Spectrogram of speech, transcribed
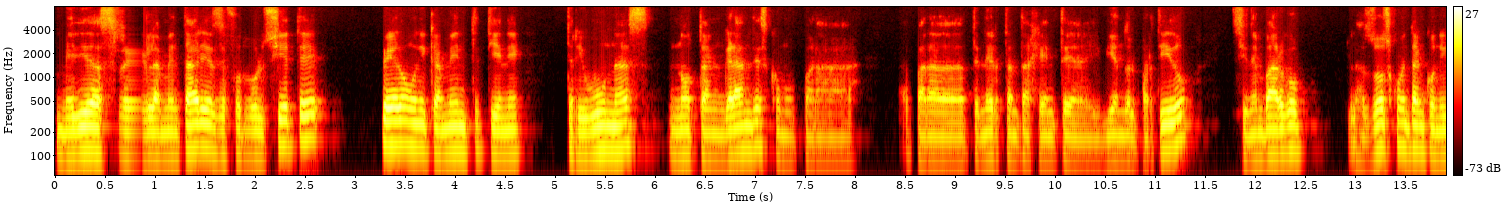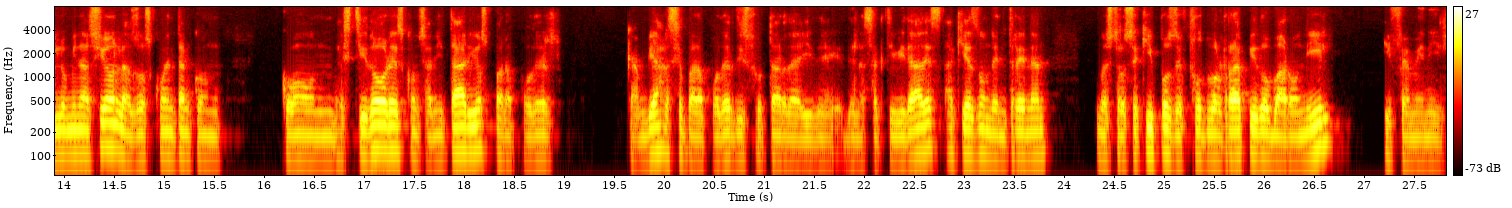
medidas reglamentarias de fútbol 7, pero únicamente tiene tribunas no tan grandes como para, para tener tanta gente ahí viendo el partido. Sin embargo, las dos cuentan con iluminación, las dos cuentan con, con vestidores, con sanitarios para poder cambiarse, para poder disfrutar de ahí de, de las actividades. Aquí es donde entrenan nuestros equipos de fútbol rápido varonil y femenil.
